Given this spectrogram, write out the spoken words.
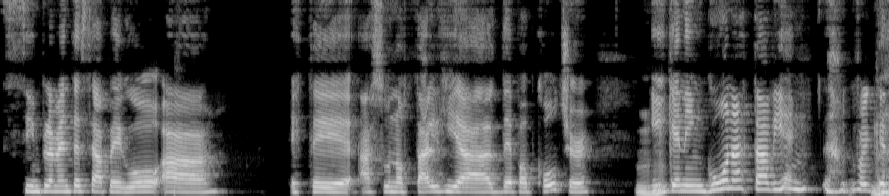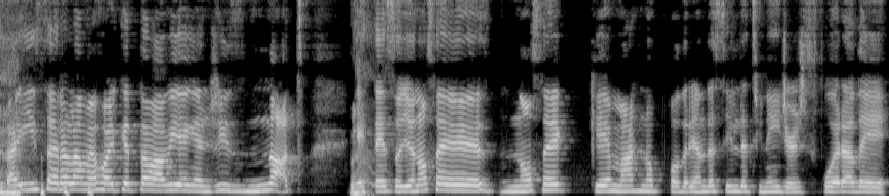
simplemente se apegó a, este, a su nostalgia de pop culture y que ninguna está bien, porque Thaisa era la mejor que estaba bien and she's not. Este, eso yo no sé, no sé qué más nos podrían decir de teenagers fuera de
